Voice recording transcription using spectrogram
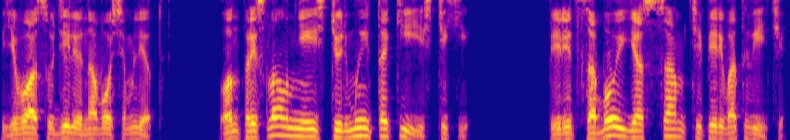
его осудили на восемь лет, он прислал мне из тюрьмы такие стихи. «Перед собой я сам теперь в ответе.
